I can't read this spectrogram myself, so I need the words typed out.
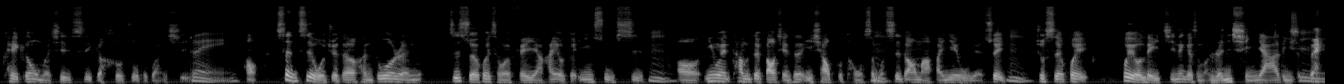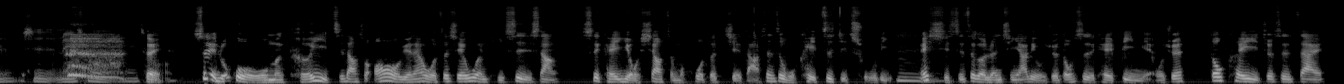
可以跟我们其实是一个合作的关系。对，好，甚至我觉得很多人之所以会成为肥羊，还有个因素是，嗯，哦，因为他们对保险真的一窍不通，什么事都要麻烦业务员，所以就是会会有累积那个什么人情压力，对不对？是，没错，没 错。对，所以如果我们可以知道说，哦，原来我这些问题事实上。是可以有效怎么获得解答，甚至我可以自己处理。嗯，哎，其实这个人情压力，我觉得都是可以避免。我觉得都可以，就是在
